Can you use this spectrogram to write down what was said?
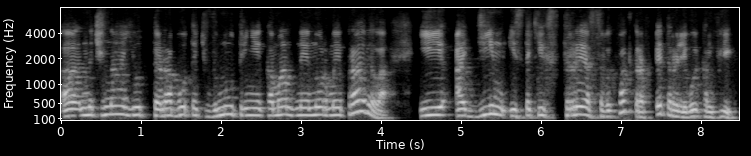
а, начинают работать внутренние командные нормы и правила, и один из таких стрессовых факторов – это ролевой конфликт.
